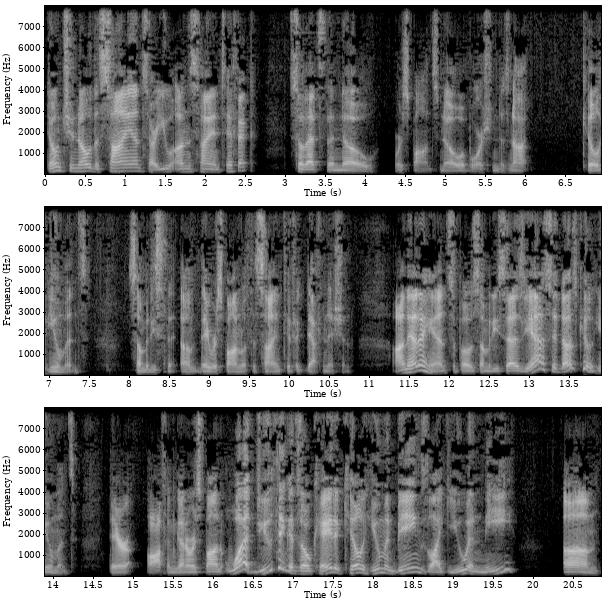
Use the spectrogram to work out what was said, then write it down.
Don't you know the science? Are you unscientific? So that's the no response. No, abortion does not kill humans. Somebody um, they respond with the scientific definition. On the other hand, suppose somebody says, yes, it does kill humans. They're often going to respond, what? Do you think it's okay to kill human beings like you and me? Um,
